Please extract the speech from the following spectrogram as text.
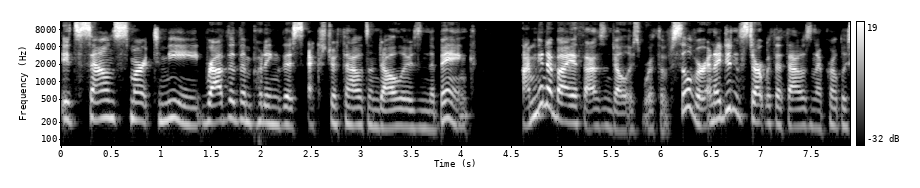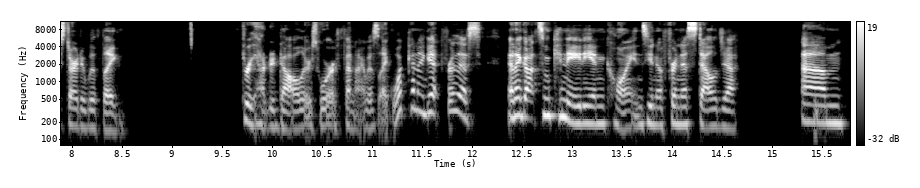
it sounds smart to me rather than putting this extra thousand dollars in the bank. I'm going to buy a thousand dollars worth of silver. And I didn't start with a thousand. I probably started with like $300 worth. And I was like, what can I get for this? And I got some Canadian coins, you know, for nostalgia. Um,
